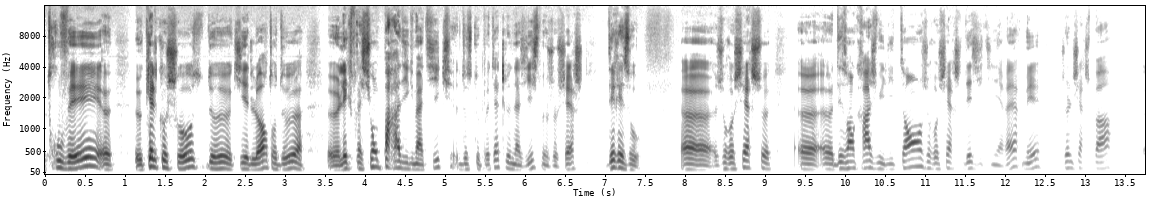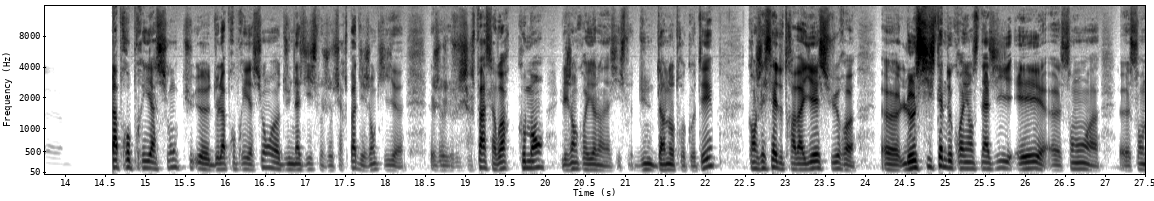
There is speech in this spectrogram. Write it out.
trouver euh, euh, quelque chose de, qui est de l'ordre de euh, l'expression paradigmatique de ce que peut être le nazisme. Je cherche des réseaux, Euh, je recherche euh, euh, des ancrages militants, je recherche des itinéraires, mais je ne cherche pas euh, l'appropriation euh, de l'appropriation euh, du nazisme. Je ne cherche pas des gens qui, euh, je cherche pas à savoir comment les gens croyaient le nazisme. D'un autre côté, quand j'essaie de travailler sur euh, le système de croyance nazie et euh, son, euh, son,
